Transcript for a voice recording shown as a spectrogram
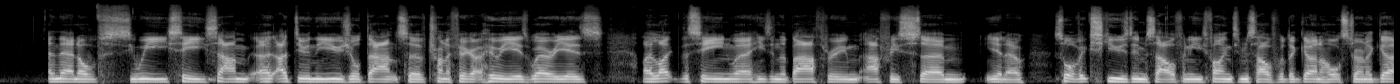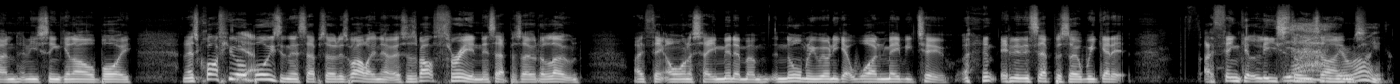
and then obviously we see Sam uh, doing the usual dance of trying to figure out who he is, where he is. I like the scene where he's in the bathroom after he's, um, you know, sort of excused himself, and he finds himself with a gun holster and a gun, and he's thinking, "Oh boy." And there's quite a few Yeah. old boys in this episode as well. I noticed there's about three in this episode alone. I think I want to say minimum. And normally we only get one, maybe two. and in this episode, we get it. I think at least three times. You're right.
